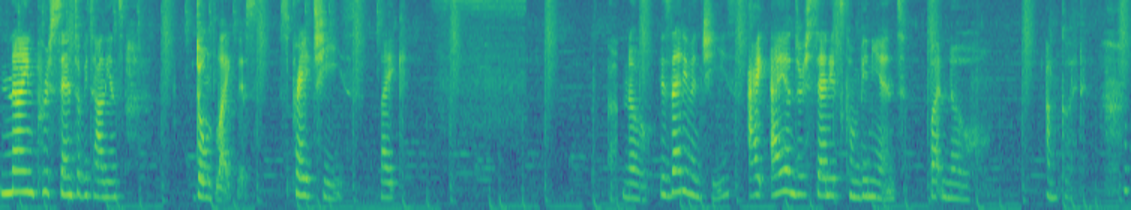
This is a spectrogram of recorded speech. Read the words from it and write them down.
.9 of Italians don't like this. Spray cheese. Like, no. Is that even cheese? I, I understand it's convenient, but no. I'm good.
